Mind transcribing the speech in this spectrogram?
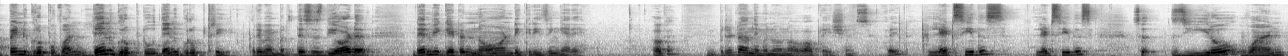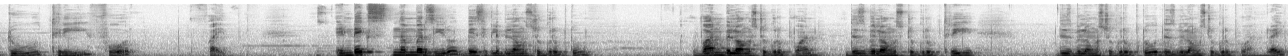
append group 1 then group 2 then group 3 remember this is the order. Then we get a non-decreasing array. Okay? Return the minimum of operations right? Let's see this. Let's see this. So 0 1 2 3 4 5 index number 0 basically belongs to group 2 1 belongs to group 1 this belongs to group 3 this belongs to group 2 this belongs to group 1 right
